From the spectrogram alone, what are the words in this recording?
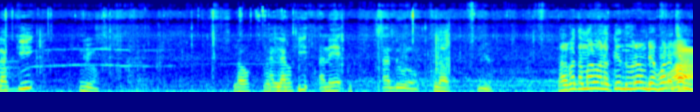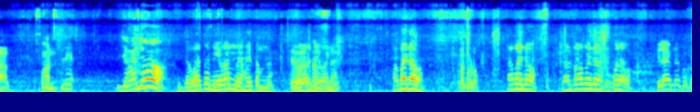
લકી લકી લ્યો. લો આ લકી અને આ દોરો. લાવો લાલપા તમારું આ લખીને દોરણ બે ફોન છે ફોન. જવા દો. જવા તો દેવાન ના હે તમને. જવા જવા દેવાના. આ બાજુ આવો પકડો. આ બાજુ આવો લાલપા આ બાજુ આવો ધોકો લાવો. પેલા એમને પકડો.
